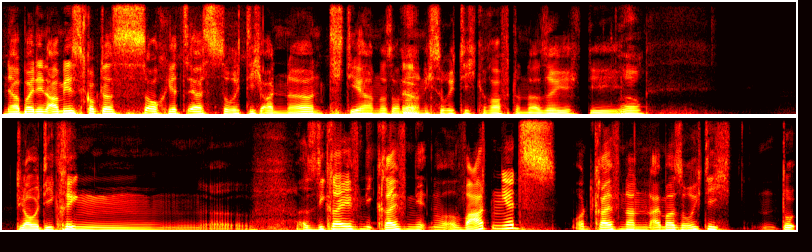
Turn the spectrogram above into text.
ja, bei den Amis kommt das auch jetzt erst so richtig an, ne? Und die haben das auch Ja. noch nicht so richtig gerafft. Und also ich, die, Ja. glaube, die kriegen, äh, also die greifen, die greifen, warten jetzt und greifen dann einmal so richtig du,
